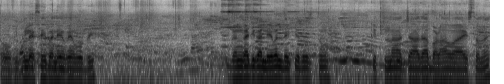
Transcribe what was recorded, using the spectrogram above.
तो बिल्कुल ऐसे ही बने हुए हैं वो भी। गंगा जी का लेवल देखिए दोस्तों। कितना ज़्यादा बढ़ा हुआ है इस समय।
